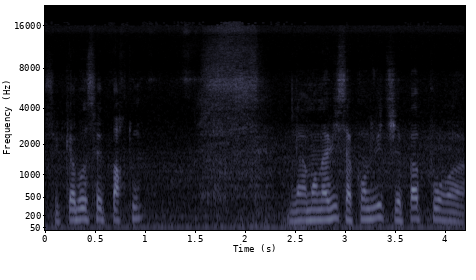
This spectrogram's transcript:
C'est cabossé de partout. Là, à mon avis, sa conduite n'y est pas pour. Euh,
